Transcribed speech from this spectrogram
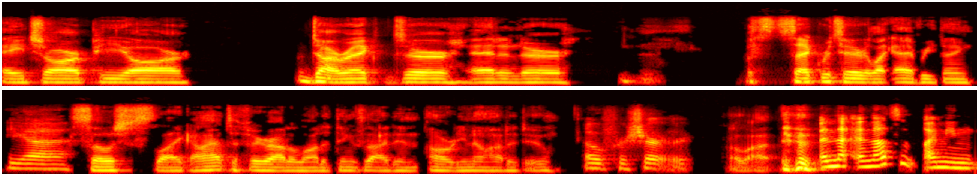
HR, PR, director, editor, secretary, like everything. Yeah. So it's just like I had to figure out a lot of things that I didn't already know how to do. Oh, for sure. A lot. And that, and that's, I mean,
